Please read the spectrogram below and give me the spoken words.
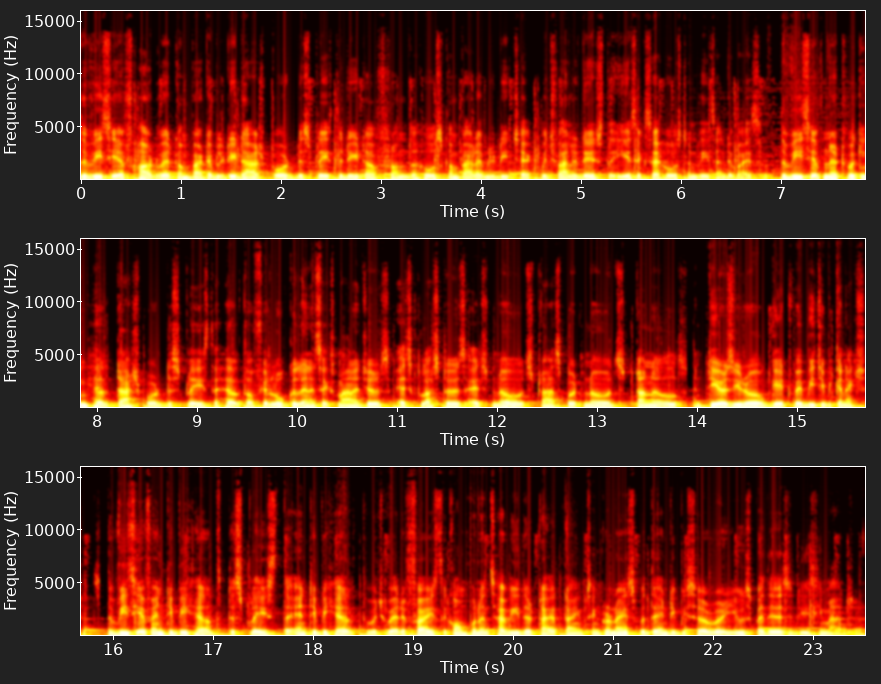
The VCF hardware compatibility dashboard displays the data from the host compatibility check which validates the ESXi host and vSAN devices. The VCF networking health dashboard displays the health of your local NSX managers, edge clusters, edge nodes, transport nodes, tunnels, and tier 0 gateway BGP connections. The VCF NTP health displays the NTP health which verifies the components have either time synchronized with the NTP server used by the SDDC manager.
